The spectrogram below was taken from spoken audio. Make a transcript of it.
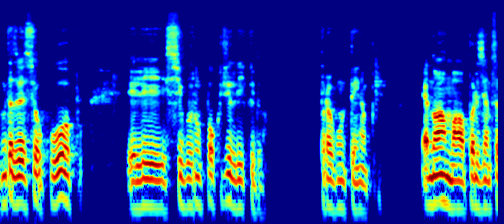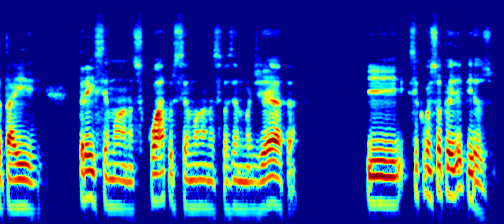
muitas vezes seu corpo ele segura um pouco de líquido por algum tempo. É normal, por exemplo, você está aí três semanas, quatro semanas fazendo uma dieta e você começou a perder peso.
